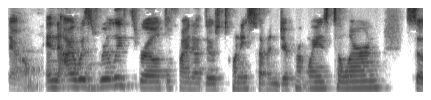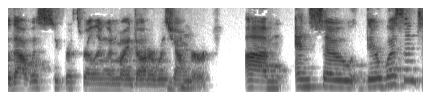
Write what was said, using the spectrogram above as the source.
no and i was really thrilled to find out there's 27 different ways to learn so that was super thrilling when my daughter was mm-hmm. younger mm-hmm. um and so there wasn't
